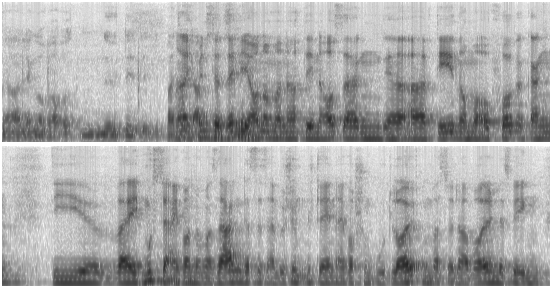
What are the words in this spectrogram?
ja, längere, aber eine, eine Debatte. Na, ich bin tatsächlich auch nochmal nach den Aussagen der AfD nochmal auch vorgegangen die, weil ich musste einfach nochmal sagen, dass es an bestimmten Stellen einfach schon gut läuft und was wir da wollen. Deswegen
